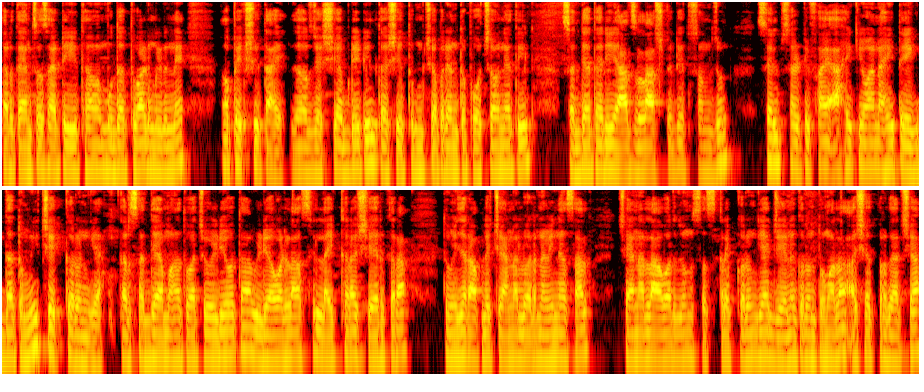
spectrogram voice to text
तर त्यांच्यासाठी इथं मुदतवाढ मिळणे अपेक्षित आहे. जर जशी अपडेट येईल तशी तुमच्यापर्यंत पोहोचवण्यात येईल. सध्या तरी आज लास्ट डेट समजून सेल्फ सर्टिफाय आहे किंवा नाही ते एकदा तुम्ही चेक करून घ्या. तर सध्या महत्त्वाचा व्हिडिओ होता. व्हिडिओ आवडला असेल लाईक करा शेअर करा. तुम्ही जर आपल्या चॅनलवर नवीन असाल चॅनलला आवर्जून सबस्क्राईब करून घ्या जेणेकरून तुम्हाला अशाच प्रकारच्या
